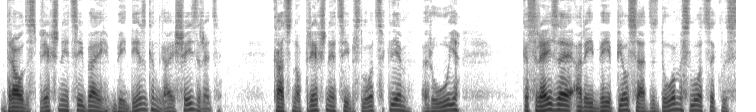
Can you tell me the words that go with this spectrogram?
Draudzes priekšniecībai bija diezgan gaiša izredze. Kāds no priekšniecības locekļiem, Rūja, kas reizē arī bija pilsētas domas loceklis,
